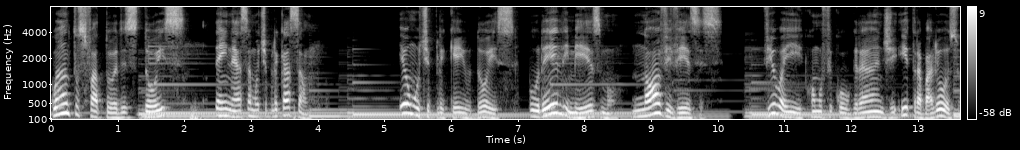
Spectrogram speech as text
quantos fatores 2 tem nessa multiplicação. Eu multipliquei o 2 por ele mesmo nove vezes Viu aí como ficou grande e trabalhoso?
